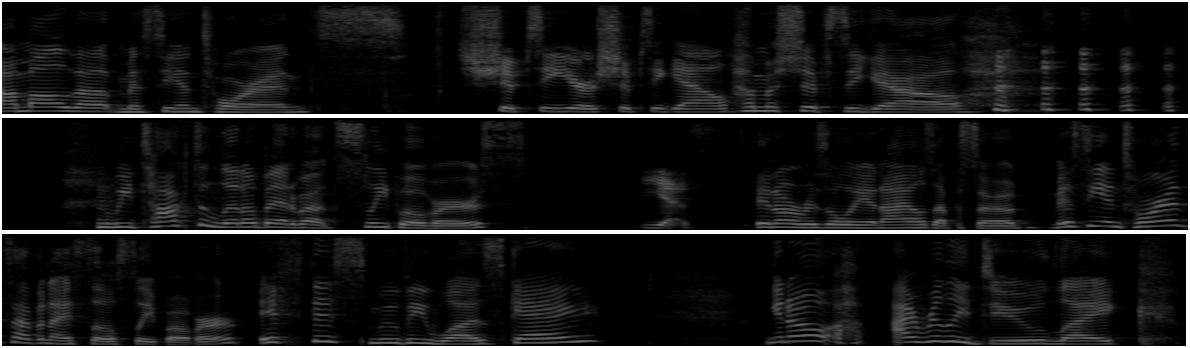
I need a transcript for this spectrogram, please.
I'm all about Missy and Torrance. Shipsy, you're a shipsy gal. I'm a shipsy gal. and we talked a little bit about sleepovers. Yes. In our Rizzoli and Isles episode, Missy and Torrance have a nice little sleepover. If this movie was gay, you know, I really do like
